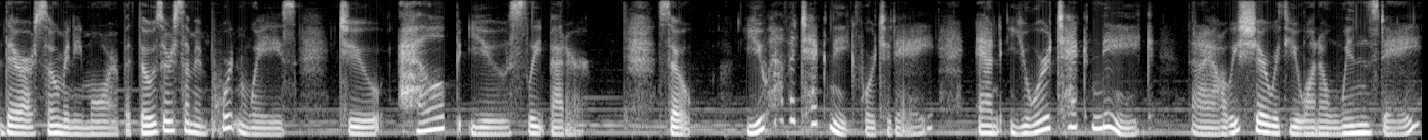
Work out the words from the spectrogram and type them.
there are so many more, but those are some important ways to help you sleep better. So, you have a technique for today, and your technique that I always share with you on a Wednesday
